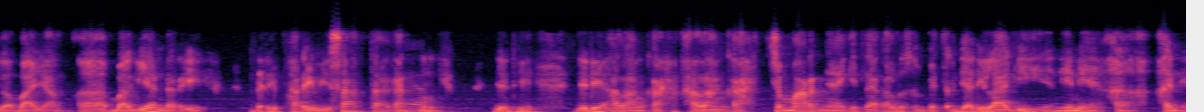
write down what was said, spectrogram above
juga banyak uh, bagian dari dari pariwisata kan ya. mungkin. Jadi jadi alangkah alangkah cemarnya kita kalau sampai terjadi lagi. Ini, ini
